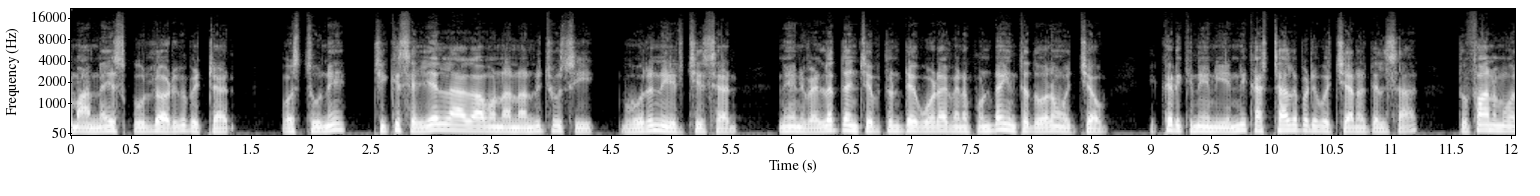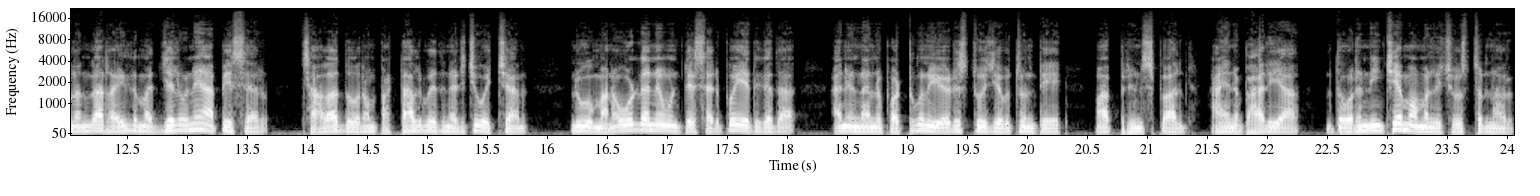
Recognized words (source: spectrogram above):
మా అన్నయ్య స్కూల్లో అడుగుపెట్టాడు వస్తూనే చిక్కి శల్యంలాగా ఉన్న నన్ను చూసి బోరని ఏడ్చేశాడు నేను వెళ్ళొద్దని చెబుతుంటే కూడా వినకుండా ఇంత దూరం వచ్చావు. ఇక్కడికి నేను ఎన్ని కష్టాలు పడి వచ్చానో తెలుసా? తుఫాను మూలంగా రైళ్ళు మధ్యలోనే ఆపేశారు. చాలా దూరం పట్టాల మీద నడిచి వచ్చాను. నువ్వు మన ఊళ్ళోనే ఉంటే సరిపోయేది కదా? అని నన్ను పట్టుకుని ఏడుస్తూ చెబుతుంటే మా ప్రిన్సిపాల్ ఆయన భార్య దూరం నుంచే మమ్మల్ని చూస్తున్నారు.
